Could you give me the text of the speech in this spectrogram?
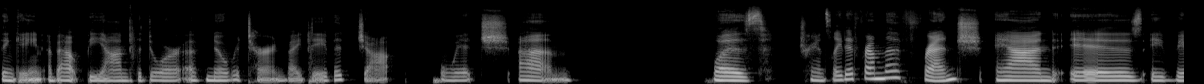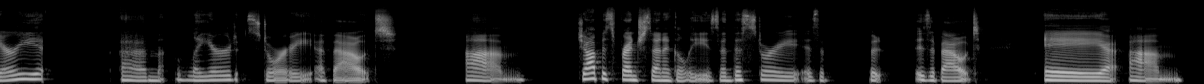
thinking about Beyond the Door of No Return by David Diop, which um, was translated from the French and is a very um, layered story about um, is French Senegalese, and this story is a but is about a um,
